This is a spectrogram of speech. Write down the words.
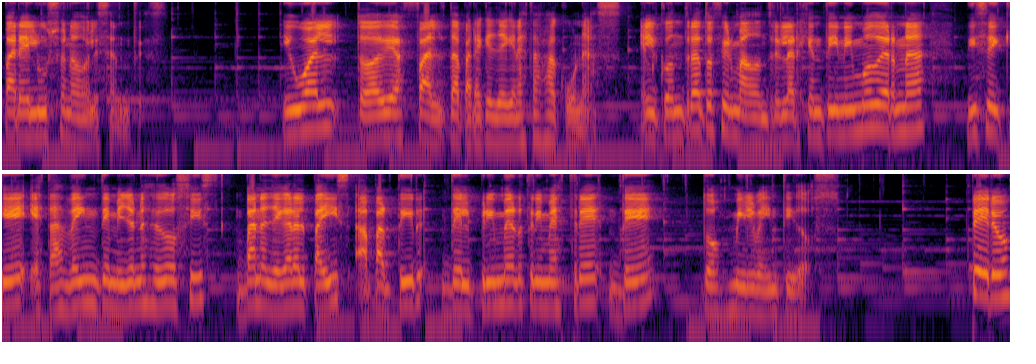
para el uso en adolescentes. Igual todavía falta para que lleguen estas vacunas. El contrato firmado entre la Argentina y Moderna dice que estas 20 millones de dosis van a llegar al país a partir del primer trimestre de 2022. Pero,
